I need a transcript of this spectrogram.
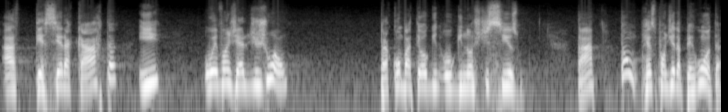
a terceira carta e o Evangelho de João, para combater o gnosticismo. Tá? Então, respondida a pergunta,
